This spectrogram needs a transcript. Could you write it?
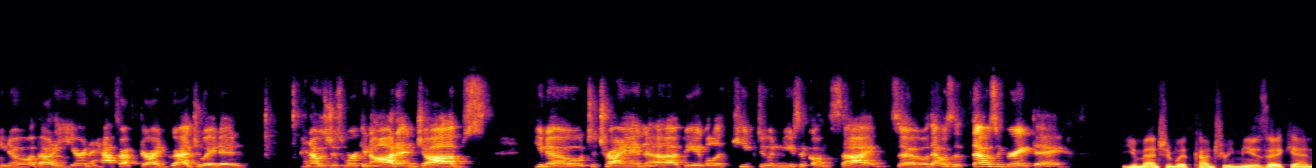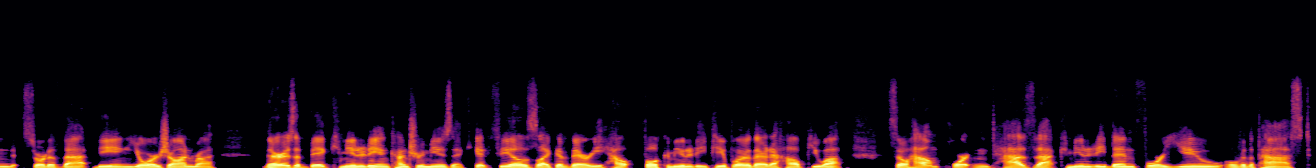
you know, about a year and a half after I'd graduated. And I was just working odd end jobs you know to try and uh, be able to keep doing music on the side so that was a that was a great day you mentioned with country music and sort of that being your genre there is a big community in country music. It feels like a very helpful community. People are there to help you up. So, how important has that community been for you over the past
